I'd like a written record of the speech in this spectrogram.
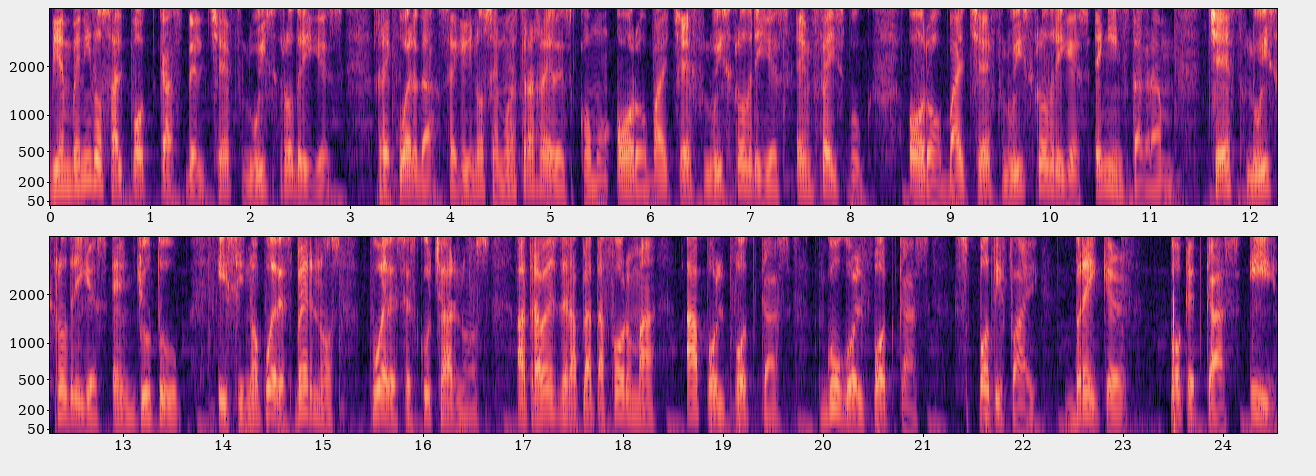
Bienvenidos al podcast del chef Luis Rodríguez. Recuerda seguirnos en nuestras redes como Oro by Chef Luis Rodríguez en Facebook, Oro by Chef Luis Rodríguez en Instagram, Chef Luis Rodríguez en YouTube y si no puedes vernos, puedes escucharnos a través de la plataforma Apple Podcast, Google Podcast, Spotify, Breaker, Pocket Cast y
